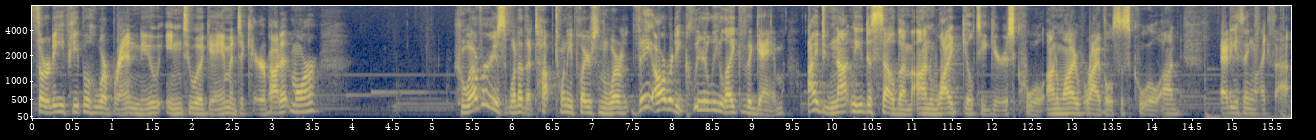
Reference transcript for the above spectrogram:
30 people who are brand new into a game and to care about it more, whoever is one of the top 20 players in the world, they already clearly like the game. I do not need to sell them on why Guilty Gear is cool, on why Rivals is cool, on anything like that.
